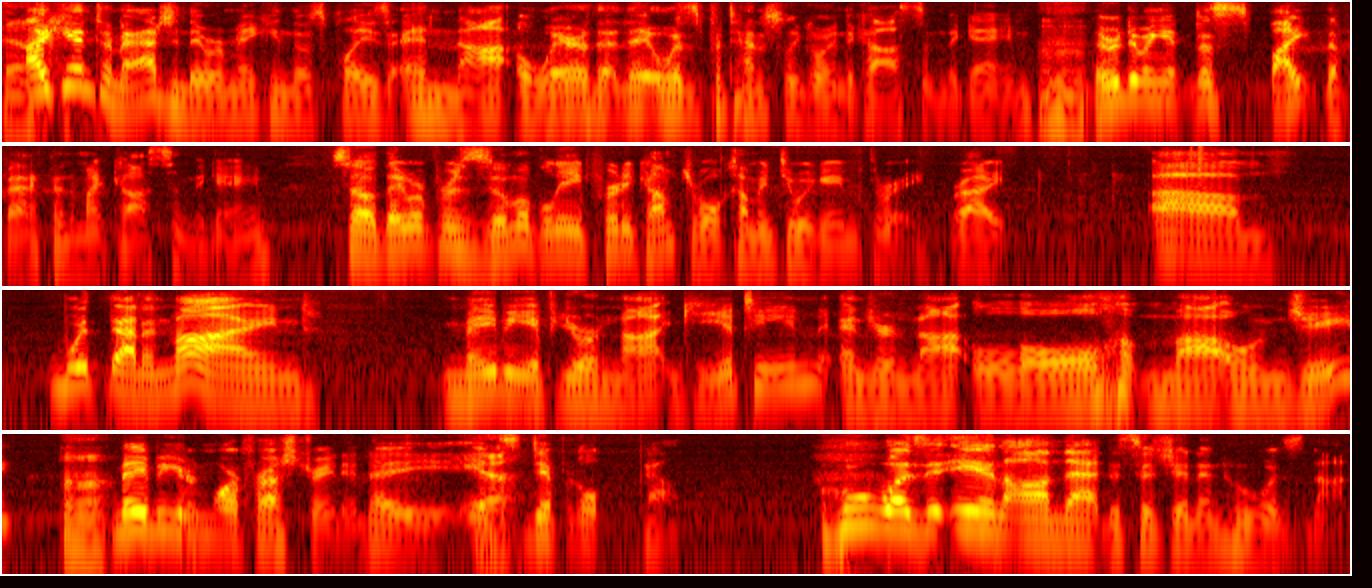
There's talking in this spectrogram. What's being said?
yeah. I can't imagine they were making those plays and not aware that it was potentially going to cost them the game. Mm-hmm. They were doing it despite the fact that it might cost them the game. So they were presumably pretty comfortable coming to a game three, right? Um, with that in mind, maybe if you're not guillotine and you're not lol ma omg, uh-huh. maybe you're more frustrated. It's yeah. difficult to tell who was in on that decision and who was not.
